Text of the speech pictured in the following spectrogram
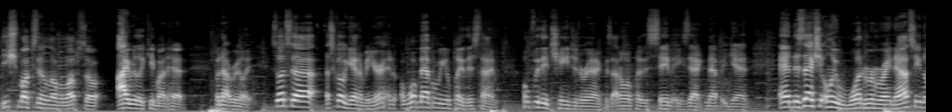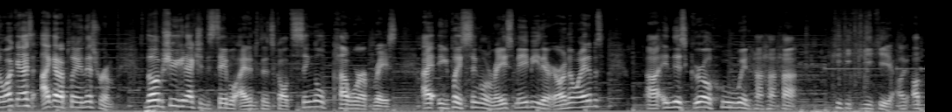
These schmucks didn't level up, so I really came out ahead. But not really. So let's uh let's go again over here. And what map are we gonna play this time? Hopefully they change it around because I don't want to play the same exact map again. And there's actually only one room right now, so you know what guys? I gotta play in this room. Though I'm sure you can actually disable items because it's called single power-up race. I you can play single race maybe, there are no items. Uh, in this girl who win, ha ha ha. Kiki kiki kiki. I'll, I'll,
